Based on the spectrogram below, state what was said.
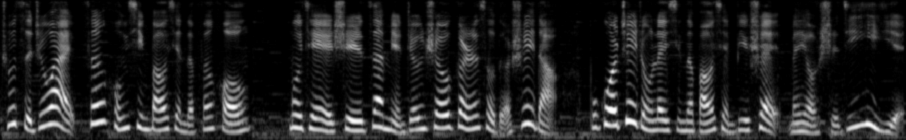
除此之外，分红型保险的分红，目前也是暂免征收个人所得税的。不过，这种类型的保险避税没有实际意义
